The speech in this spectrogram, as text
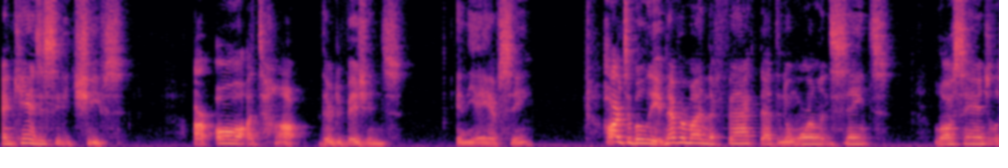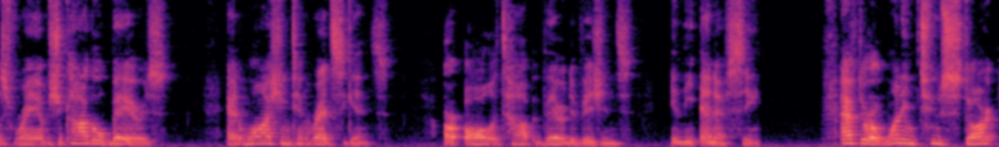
and Kansas City Chiefs are all atop their divisions in the AFC. Hard to believe, never mind the fact that the New Orleans Saints, Los Angeles Rams, Chicago Bears, and Washington Redskins are all atop their divisions in the NFC. After a 1 and 2 start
